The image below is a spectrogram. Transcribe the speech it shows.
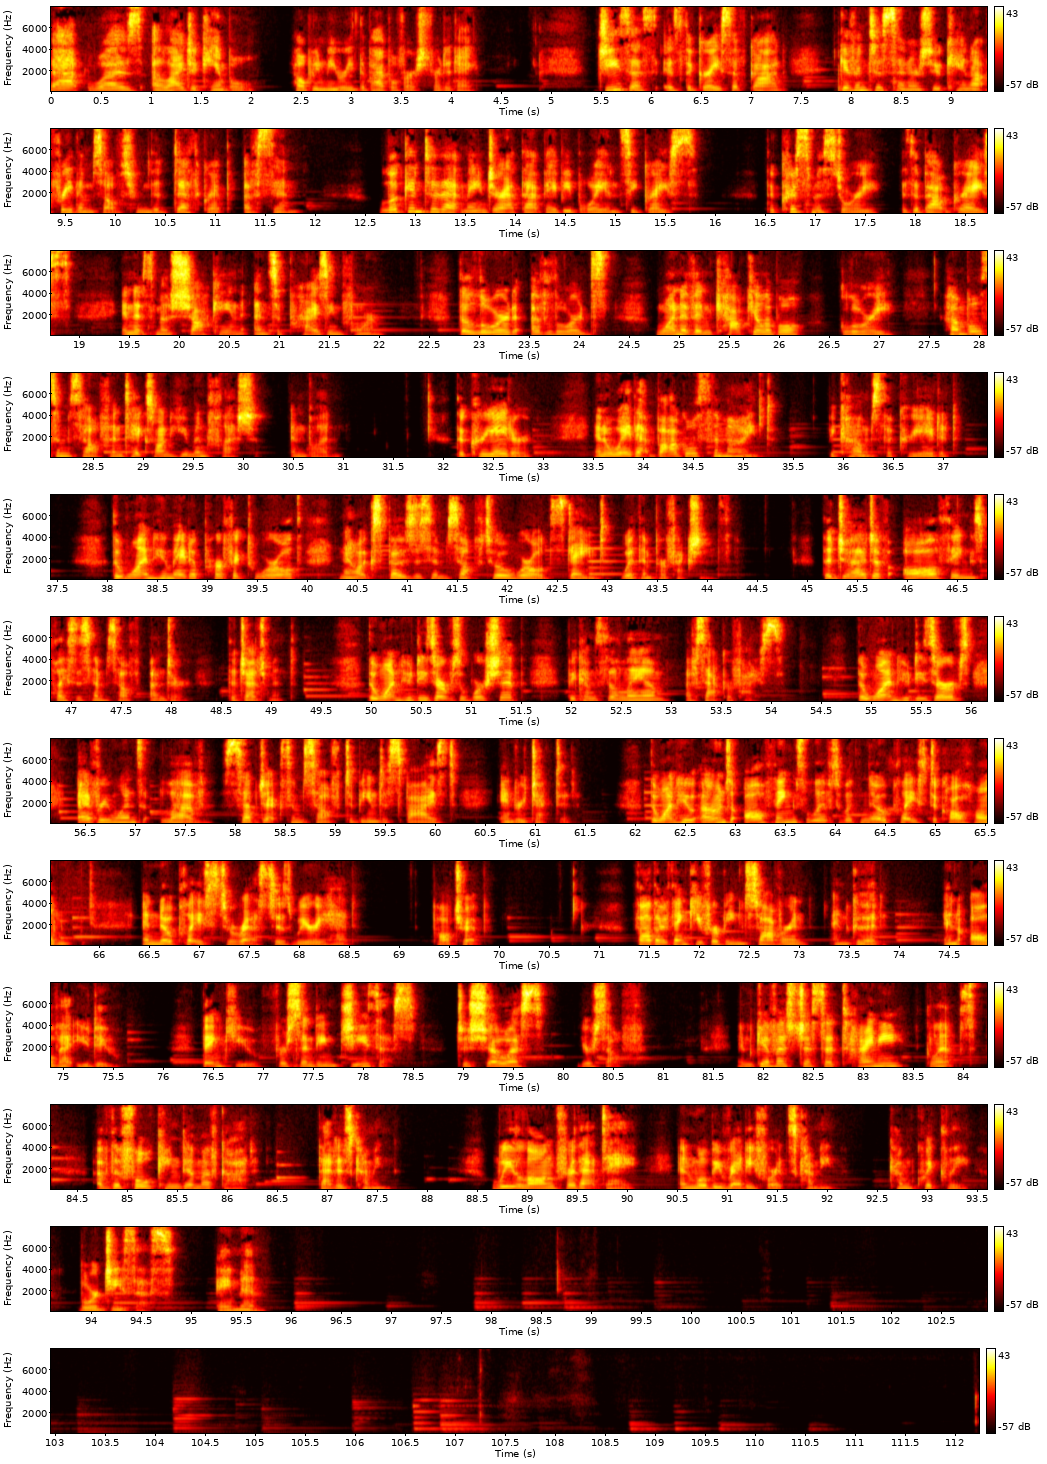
That was Elijah Campbell helping me read the Bible verse for today. Jesus is the grace of God given to sinners who cannot free themselves from the death grip of sin. Look into that manger at that baby boy and see grace. The Christmas story is about grace in its most shocking and surprising form. The Lord of Lords, one of incalculable glory, humbles himself and takes on human flesh and blood. The Creator, in a way that boggles the mind, becomes the created. The one who made a perfect world now exposes himself to a world stained with imperfections. The judge of all things places himself under the judgment. The one who deserves worship becomes the lamb of sacrifice. The one who deserves everyone's love subjects himself to being despised and rejected. The one who owns all things lives with no place to call home and no place to rest his weary head. Paul Tripp. Father, thank you for being sovereign and good in all that you do. Thank you for sending Jesus to show us yourself and give us just a tiny glimpse of the full kingdom of God that is coming. We long for that day and will be ready for its coming. Come quickly, Lord Jesus. Amen.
